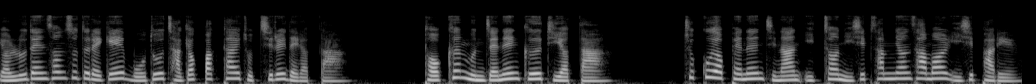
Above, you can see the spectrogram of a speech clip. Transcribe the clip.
연루된 선수들에게 모두 자격박탈 조치를 내렸다. 더 큰 문제는 그 뒤였다. 축구협회는 지난 2023년 3월 28일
